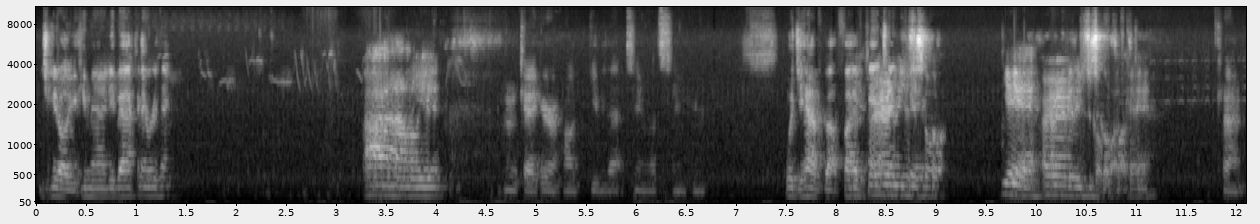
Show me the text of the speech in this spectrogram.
Did you get all your humanity back and everything? Ah, not yet. Okay, here, I'll give you that too. Let's see here. What'd you have, about 5k, I only 10k? just got. Yeah, I only just got 5k. Okay.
